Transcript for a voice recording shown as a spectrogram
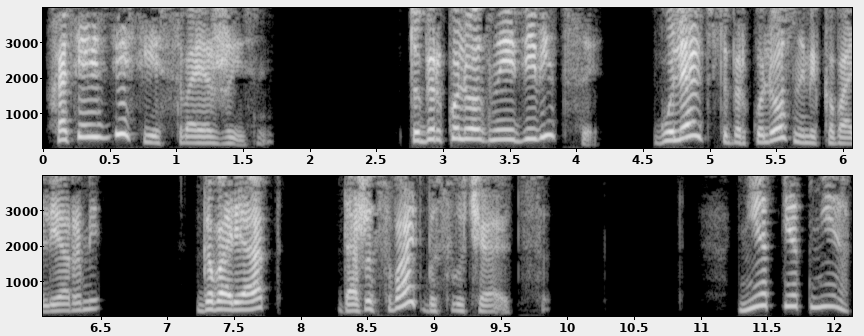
Хотя и здесь есть своя жизнь. Туберкулезные девицы гуляют с туберкулезными кавалерами. Говорят, Даже свадьбы случаются. Нет, нет, нет.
